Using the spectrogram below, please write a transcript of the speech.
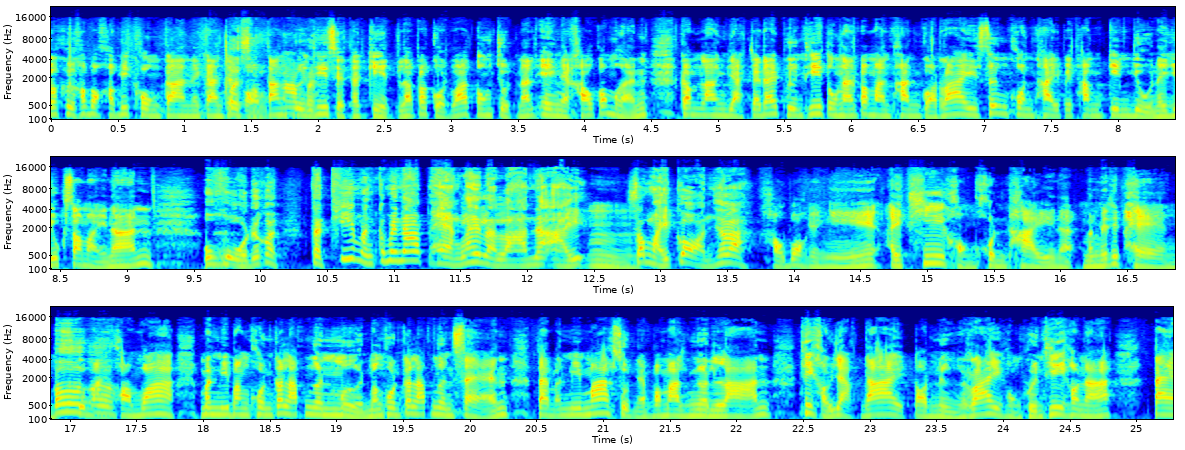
ก็คือเขาบอกเขามีโครงการในการจะเปิดก่อตั้งสองภาพพื้นที่เศรษฐกิจ แล้วปรากฏว่าตรงจุดนั้นเองเนี่ยเขาก็เหมือนกำลังอยากจะได้พื้นที่ตรงนั้นประมาณพันกว่าไร่ ซึ่งคนไทยไปทำกินอยู่ในยุคสมัยนั้น โอ้โหเดี๋ยวก่อนแต่ที่มันก็ไม่น่าแพงไร่ละล้านนะไอ้อืมสมัยก่อนใช่ป่ะเขาบอกอย่างนี้ ไอ้ที่ของคนไทยน่ะมันไม่ได้แพงเออคือหมายความว่ามันมีบางคนก็รับเงินหมื่น บางคนก็รับเงินแสน แต่มันมีมากสุดเนี่ยประมาณเงินล้าน ที่เขาอยากได้ต่อหนึ่งไร่ของพื้นที่เขานะ แต่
